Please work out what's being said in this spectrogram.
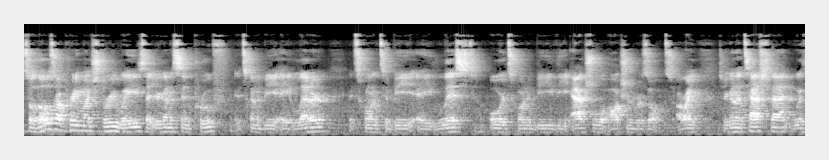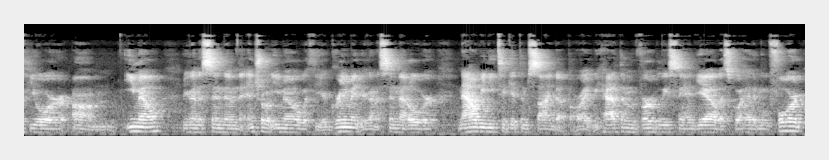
So those are pretty much three ways that you're gonna send proof. It's gonna be a letter, it's going to be a list, or it's going to be the actual auction results, all right? So you're gonna attach that with your um, email. You're gonna send them the intro email with the agreement. You're gonna send that over. Now we need to get them signed up, all right? We had them verbally saying, yeah, let's go ahead and move forward.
